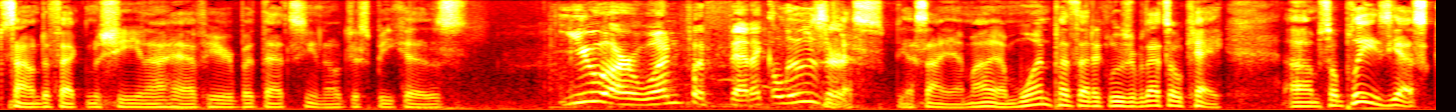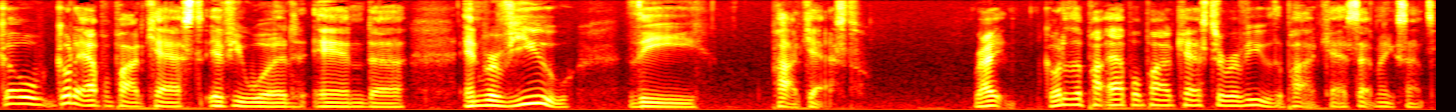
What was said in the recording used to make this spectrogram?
sound effect machine I have here, but that's you know just because You are one pathetic loser. Yes, yes, I am. I am one pathetic loser, but that's okay. Um, so please, yes, go go to Apple Podcast if you would, and uh, and review the podcast. Right, go to the po- Apple Podcast to review the podcast. That makes sense.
